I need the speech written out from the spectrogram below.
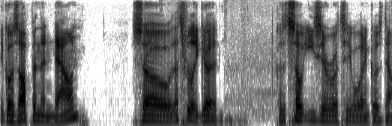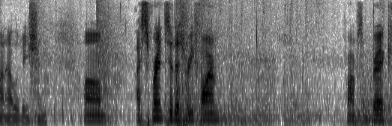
It goes up and then down. So that's really good. Because it's so easy to rotate when it goes down elevation. Um, I sprint to this refarm. Farm some brick.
